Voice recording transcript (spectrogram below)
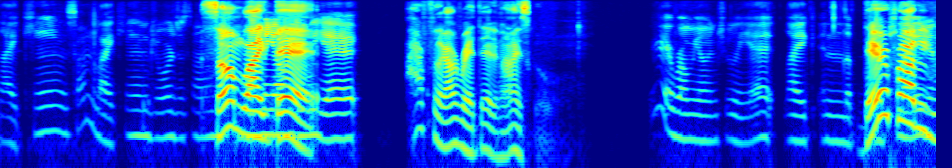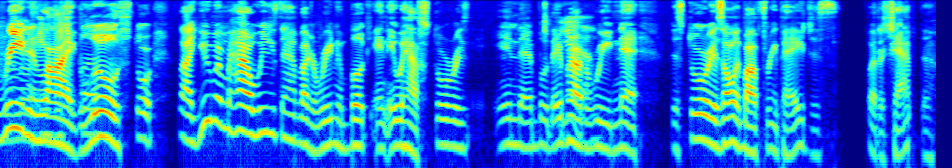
Like King, something like King George or something. Something like Romeo that. And Juliet. I feel like I read that in high school. We read Romeo and Juliet, like in the. They're the probably reading like books. little story. Like you remember how we used to have like a reading book and it would have stories in that book. They probably reading that. The story is only about three pages for the chapter.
